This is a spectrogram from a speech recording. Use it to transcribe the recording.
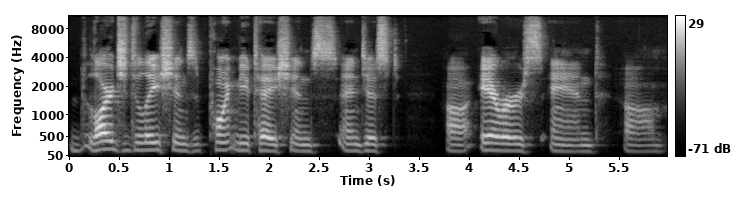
large deletions, and point mutations, and just uh, errors and um,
